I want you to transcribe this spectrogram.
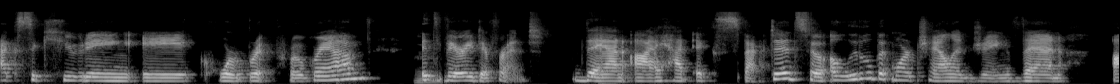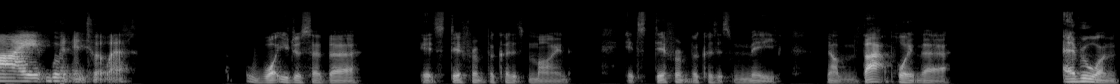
executing a corporate program, mm. it's very different than I had expected. So a little bit more challenging than I went into it with. What you just said there, it's different because it's mine. It's different because it's me. Now, that point there, everyone,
